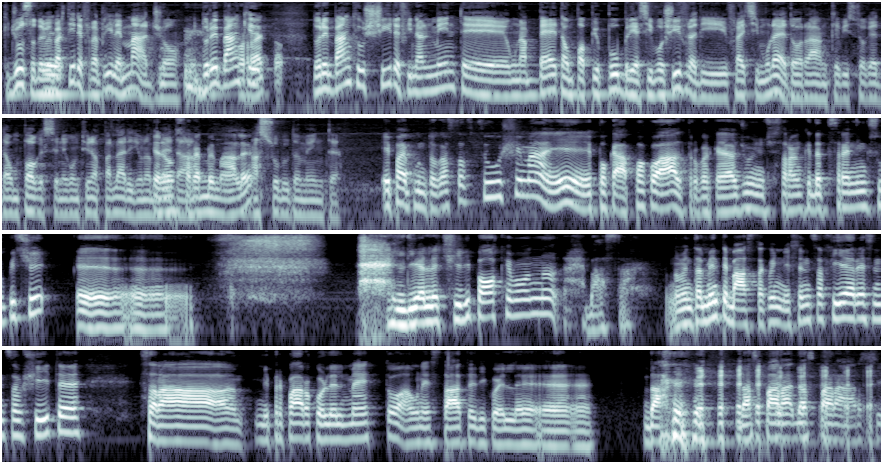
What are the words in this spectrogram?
Giusto, dovrebbe partire fra aprile e maggio. Dovrebbe anche, dovrebbe anche, uscire finalmente una beta un po' più pubblica, si vocifera, di Flight Simulator, anche visto che da un po' che se ne continua a parlare di una che beta. non sarebbe male. Assolutamente. E poi appunto Ghost of Tsushima e poca, poco altro, perché a giugno ci sarà anche Death Stranding su PC e... Eh, il DLC di Pokémon, basta. Fondamentalmente basta, quindi senza fiere, senza uscite sarà, mi preparo con l'elmetto a un'estate di quelle eh, da, da, spara, da, spararsi.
